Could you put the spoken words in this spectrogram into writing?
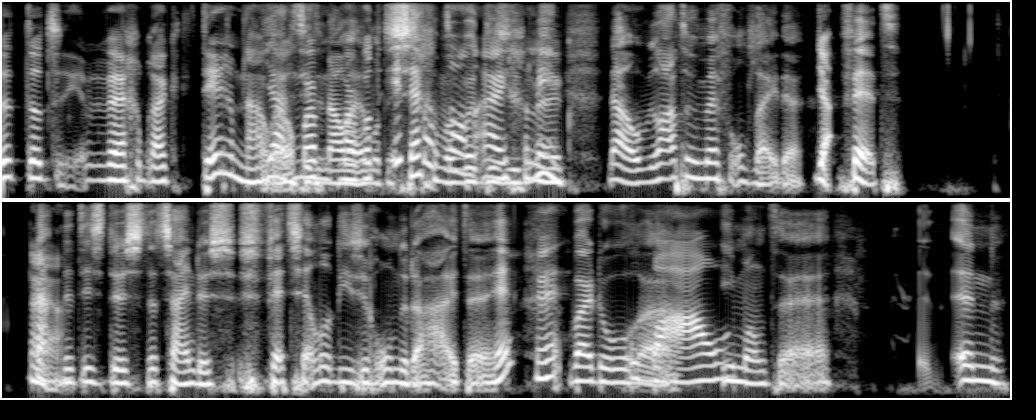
dat, dat, wij gebruiken die term nou Ja, wel, maar, nou maar wat te is zeggen, dat dan wat eigenlijk? Nou, laten we hem even ontleden. Ja. Vet. Nou ja. dit is dus, dat zijn dus vetcellen die zich onder de huid, eh, hè? Hè? waardoor eh, iemand eh, een,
